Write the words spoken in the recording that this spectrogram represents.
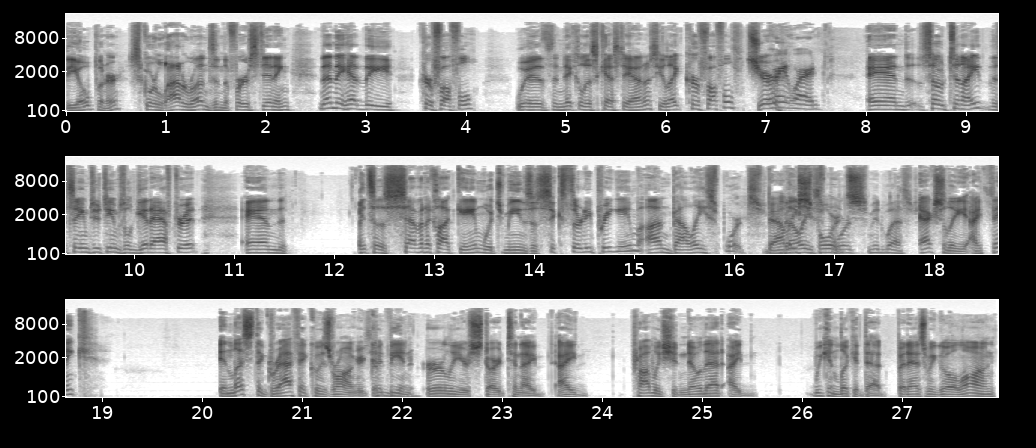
the opener, scored a lot of runs in the first inning. And then they had the kerfuffle with Nicholas Castellanos. You like kerfuffle? Sure. Great word. And so tonight, the same two teams will get after it. And it's a seven o'clock game, which means a six thirty pregame on Bally Sports. Bally, Sports. Midwest. Actually, I think, unless the graphic was wrong, it could be an earlier start tonight. I probably should know that. I we can look at that, but as we go along,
